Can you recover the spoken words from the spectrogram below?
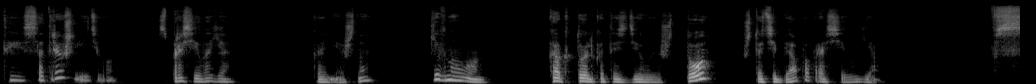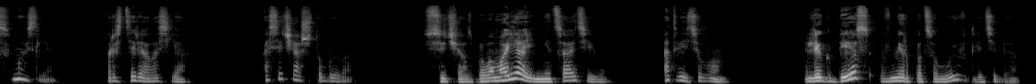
«Ты сотрешь видео?» — спросила я. «Конечно», — кивнул он. «Как только ты сделаешь то, что тебя попросил я». «В смысле?» — растерялась я. «А сейчас что было?» «Сейчас была моя инициатива», — ответил он. «Ликбез в мир поцелуев для тебя.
